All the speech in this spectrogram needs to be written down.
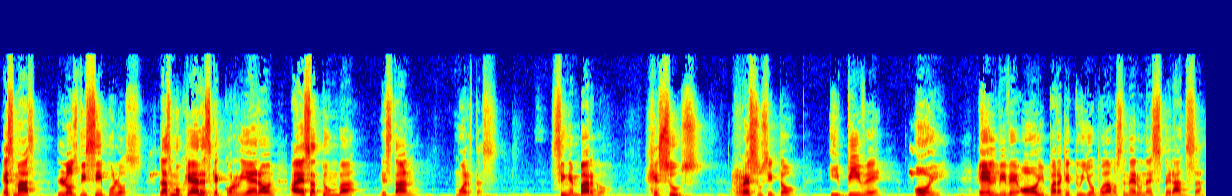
Es más, los discípulos, las mujeres que corrieron a esa tumba, están muertas. Sin embargo, Jesús resucitó y vive hoy. Él vive hoy para que tú y yo podamos tener una esperanza.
